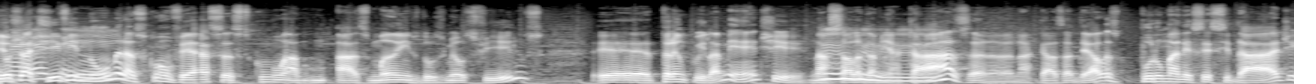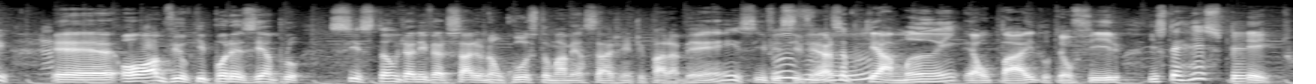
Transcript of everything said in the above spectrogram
Eu né? já tive Tem- inúmeras conversas com a- as mães dos meus filhos, eh, tranquilamente, na sala da minha casa, na, casa delas, por uma necessidade. É óbvio que, por exemplo, se estão de aniversário, não custa uma mensagem de parabéns e vice-versa, porque a mãe é o pai do teu filho. Isso é respeito.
